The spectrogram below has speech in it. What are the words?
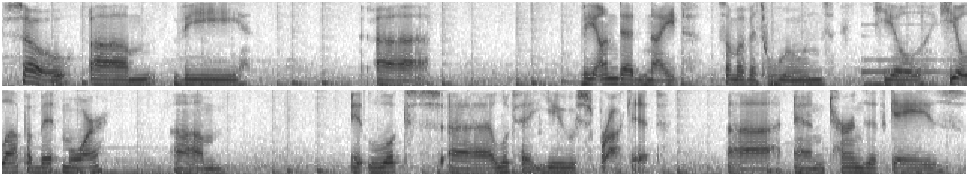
so, um, the uh, the undead knight, some of its wounds heal heal up a bit more. Um, it looks uh, looks at you, Sprocket, uh, and turns its gaze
